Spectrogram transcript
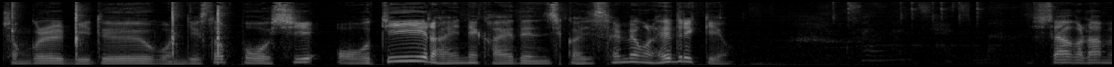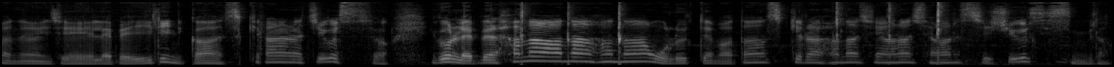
정글, 미드, 원딜, 서폿이 어디 라인에 가야 되는지까지 설명을 해드릴게요. 시작을 하면은 이제 레벨 1이니까 스킬 하나를 찍을 수 있어요. 이걸 레벨 하나하나 하나 오를 때마다 스킬을 하나씩 하나씩 하나씩 찍을 수 있습니다.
